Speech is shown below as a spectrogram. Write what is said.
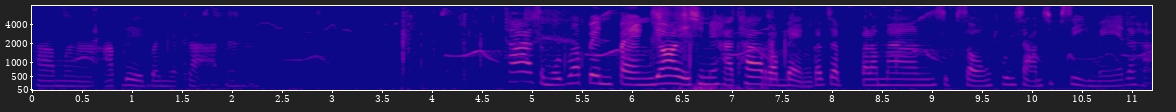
พามาอัปเดตบรรยากาศนะคะ ถ้าสมมุติว่าเป็นแปลงย่อยใช่ไหมคะ ถ้าเราแบ่งก็จะประมาณ 12คูณ34 เมตรอะค่ะ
